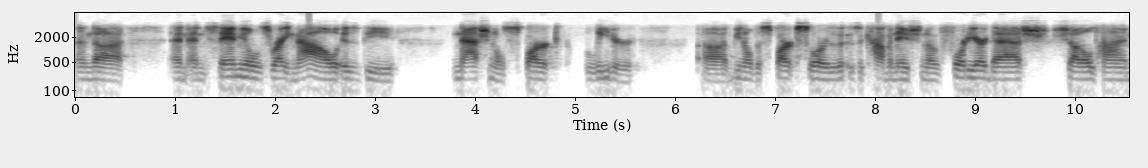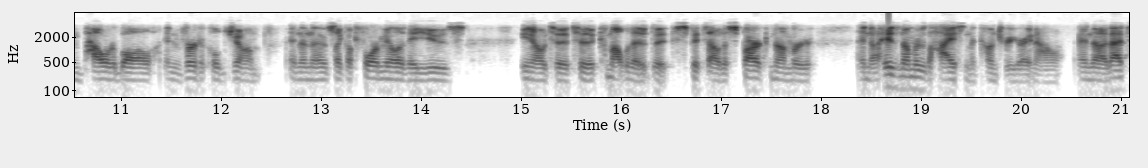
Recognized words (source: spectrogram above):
And uh, and and Samuels right now is the national SPARQ leader. uh, you know, the SPARQ score is, is a combination of 40-yard dash, shuttle time, power ball, and vertical jump. And then there's like a formula they use, you know, to to come out with a that spits out a SPARQ number. And uh, his number is the highest in the country right now, and uh, that's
